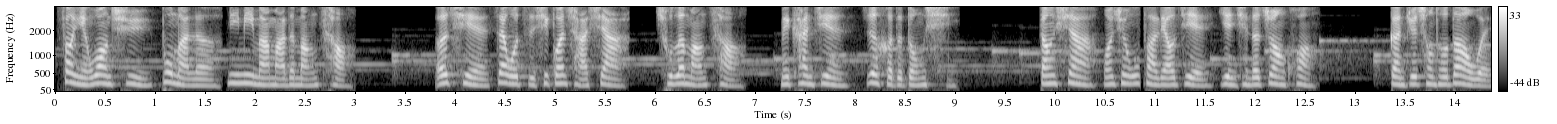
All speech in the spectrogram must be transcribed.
放眼望去，布满了密密麻麻的芒草。而且在我仔细观察下，除了芒草，没看见任何的东西。当下完全无法了解眼前的状况，感觉从头到尾，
